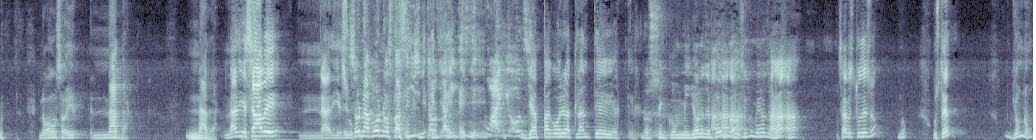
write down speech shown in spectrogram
no vamos a oír nada. Nada. Nadie sabe, nadie supo. Son abonos facilitos ya, 25 años. Ya pagó el Atlante los 5 millones de pesos, ah, ¿no? 5 millones de pesos. ¿Sabes tú de eso? No. ¿Usted? Yo no.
